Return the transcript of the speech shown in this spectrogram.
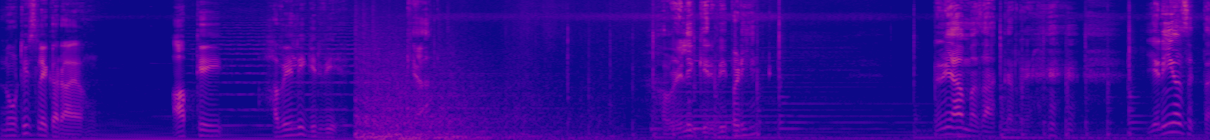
नोटिस लेकर आया हूँ। आपकी हवेली गिरवी है। क्या? हवेली गिरवी पड़ी है? नहीं आप मज़ाक कर रहे हैं। ये नहीं हो सकता।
